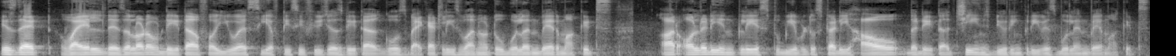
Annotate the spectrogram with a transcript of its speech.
is that while there's a lot of data for US CFTC futures data goes back at least one or two bull and bear markets are already in place to be able to study how the data changed during previous bull and bear markets.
